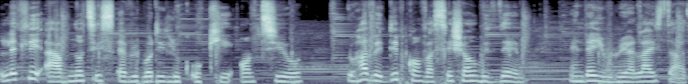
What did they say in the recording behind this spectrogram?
lately i have noticed everybody look okay until you have a deep conversation with them and then you realize that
